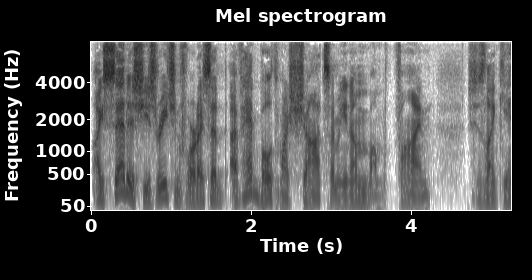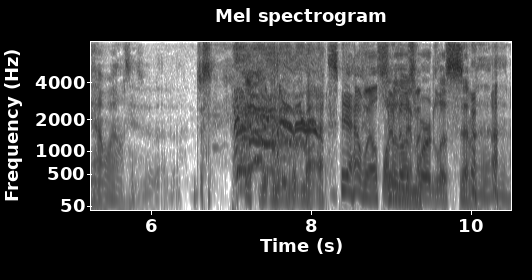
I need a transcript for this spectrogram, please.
I said as she's reaching for it, I said, I've had both my shots. I mean, I'm I'm fine. She's like, yeah, well, just didn't need the mask. Yeah, well, one of those wordless Simon.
